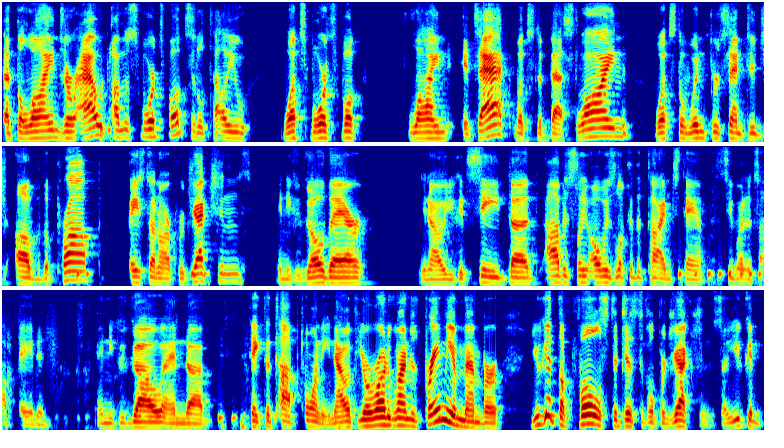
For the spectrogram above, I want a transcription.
that the lines are out on the sports books. It'll tell you what sports book line it's at, what's the best line, what's the win percentage of the prop based on our projections, and you could go there. You know, you could see the obviously always look at the timestamp to see when it's updated and you could go and uh, take the top 20. Now, if you're a RotoGrinders premium member, you get the full statistical projections. So you could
